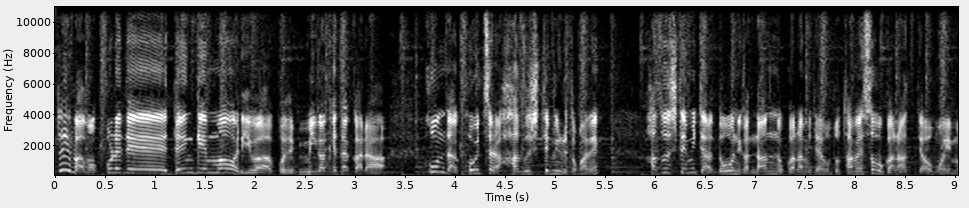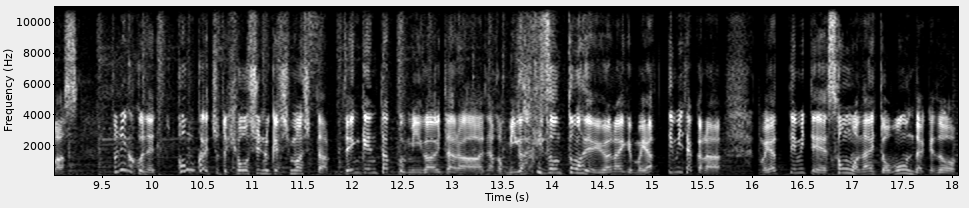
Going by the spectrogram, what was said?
例えばもうこれで電源周りはこれで磨けたから今度はこいつら外してみるとかね。外してみたらどうにかなんのかなみたいなことを試そうかなって思います。とにかくね今回ちょっと拍子抜けしました。電源タップ磨いたらなんか磨き損とまでは言わないけど、まあ、やってみたから、まあ、やってみて損はないと思うんだけど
